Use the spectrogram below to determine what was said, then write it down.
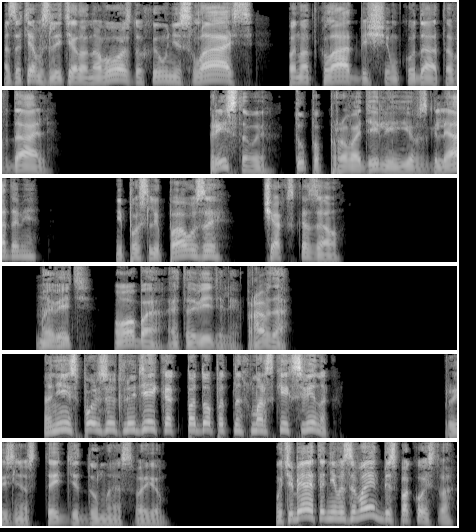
а затем взлетела на воздух и унеслась понад кладбищем куда-то вдаль. Приставы тупо проводили ее взглядами, и после паузы Чак сказал, «Мы ведь оба это видели, правда?» Они используют людей как подопытных морских свинок, — произнес Тедди, думая о своем. У тебя это не вызывает беспокойства?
